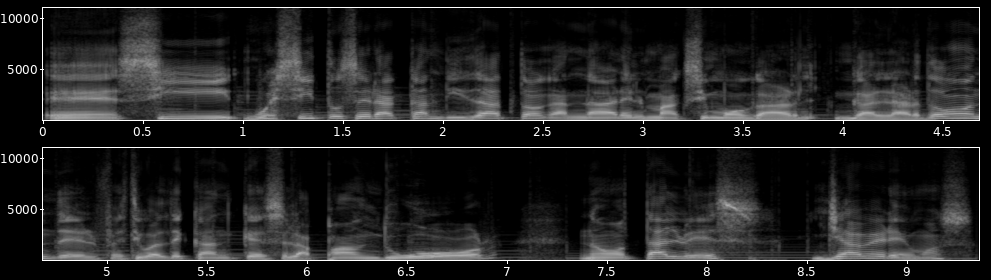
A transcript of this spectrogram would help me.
eh, si Huesito será candidato a ganar el máximo galardón del Festival de Cannes, que es la Pound War. No, tal vez, ya veremos,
